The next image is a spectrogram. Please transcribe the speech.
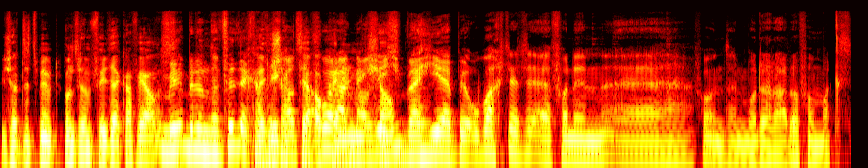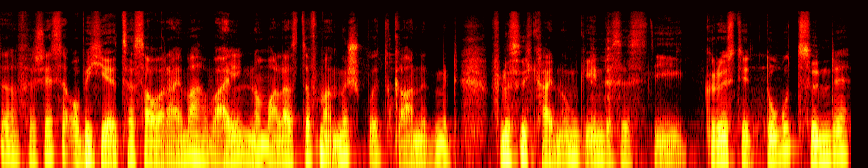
wie schaut es jetzt mit unserem Filterkaffee aus? Mit, mit unserem Filterkaffee schaut es ja hervorragend aus. Ich war hier beobachtet äh, von, den, äh, von unserem Moderator, von Max, äh, verstehst du, ob ich hier jetzt eine Sauerei mache, weil normalerweise dürfen wir am Mischpult gar nicht mit Flüssigkeiten umgehen. Das ist die größte Todsünde,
